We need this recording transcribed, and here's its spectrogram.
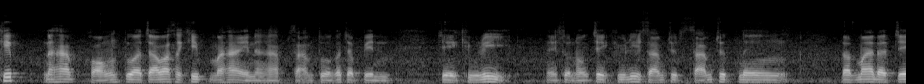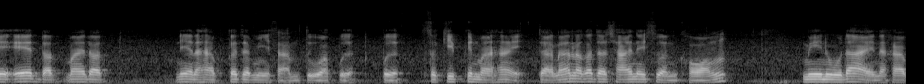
คริปต์นะครับของตัว JavaScript มาให้นะครับ 3 ตัวก็จะเป็น jQuery ในส่วนของ jQuery 3.3.1 .my.js .my. เนี่ยนะครับ ก็จะมี 3 ตัวเปิดเปิดสคริปต์ขึ้นมาให้ จากนั้นเราก็จะใช้ในส่วนของเมนูได้นะครับ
